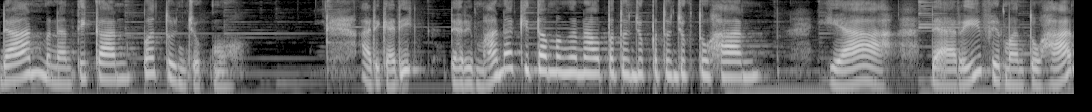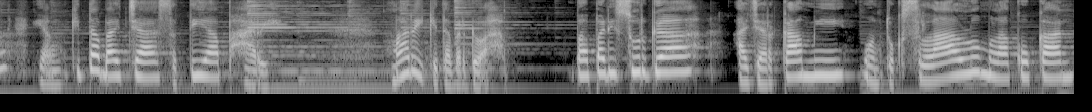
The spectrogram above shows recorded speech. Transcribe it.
dan menantikan petunjukmu. Adik-adik, dari mana kita mengenal petunjuk-petunjuk Tuhan? Ya, dari firman Tuhan yang kita baca setiap hari. Mari kita berdoa. Bapa di surga, ajar kami untuk selalu melakukan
